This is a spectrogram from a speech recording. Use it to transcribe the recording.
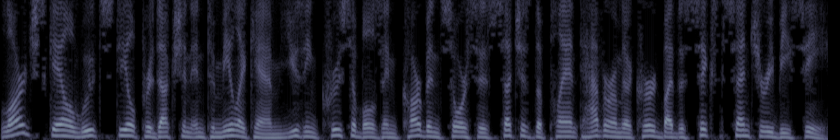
Large-scale Wootz steel production in Tamilakam using crucibles and carbon sources such as the plant Avaram occurred by the 6th century BC,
